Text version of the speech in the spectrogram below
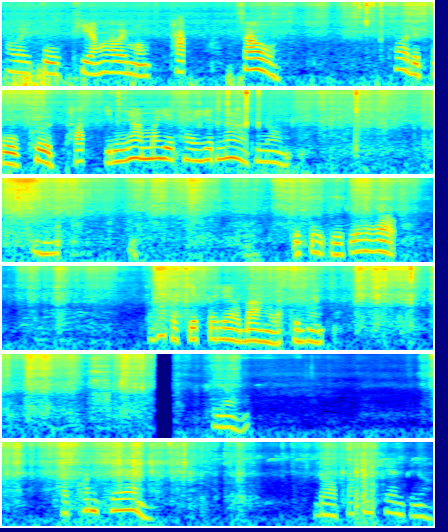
เอาไว้ปลูกเถียงเอาไว้หมองพักเศร้าพ่อได้ปลูกพืชพักกินย่ามมาเฮ็ดให้เฮ็ดหน้าพี่น้องเก็บได้อีกแล้ว ก็เขาก็เก็บไปแล้วบ้างละพี่น้อง พี่น้องพักคอนแค้นดอกพักคอนแค้นพี่น้อง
